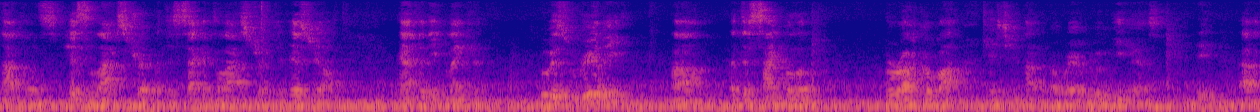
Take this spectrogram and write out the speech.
not his last trip, but the second to last trip to Israel, Antony Blinken, who is really um, a disciple of Barack Obama, in case you're not aware of who he is. He, uh,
